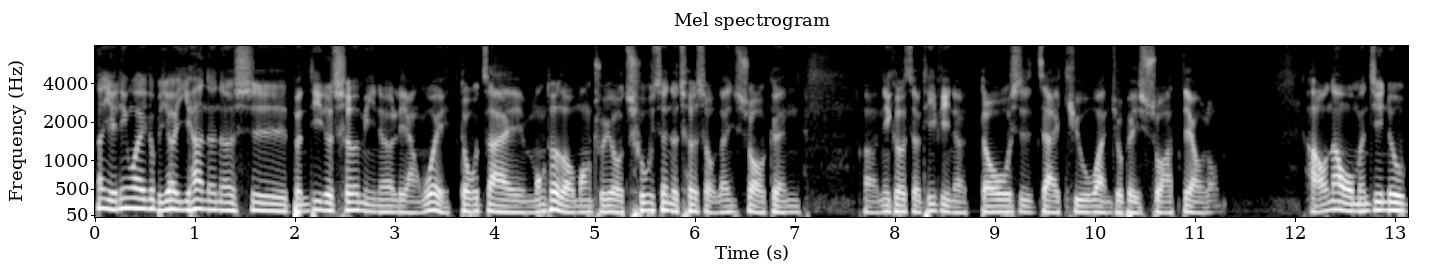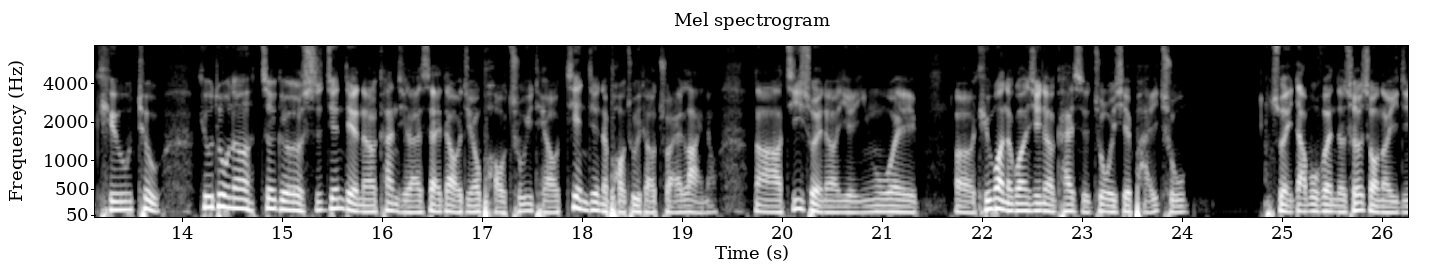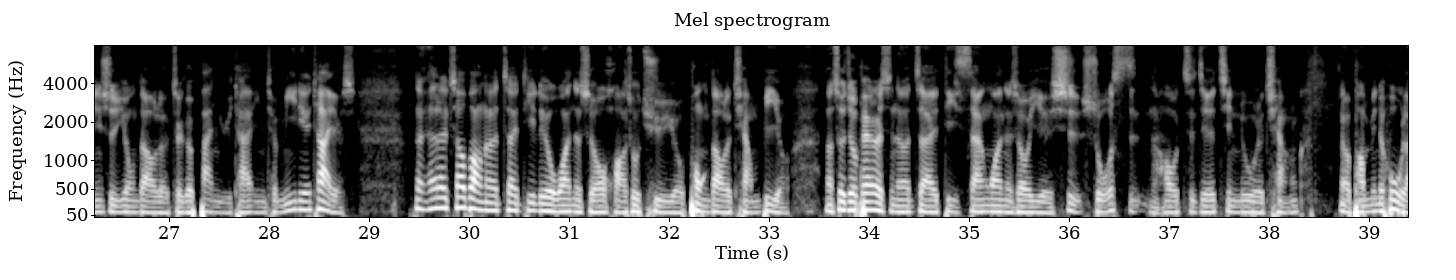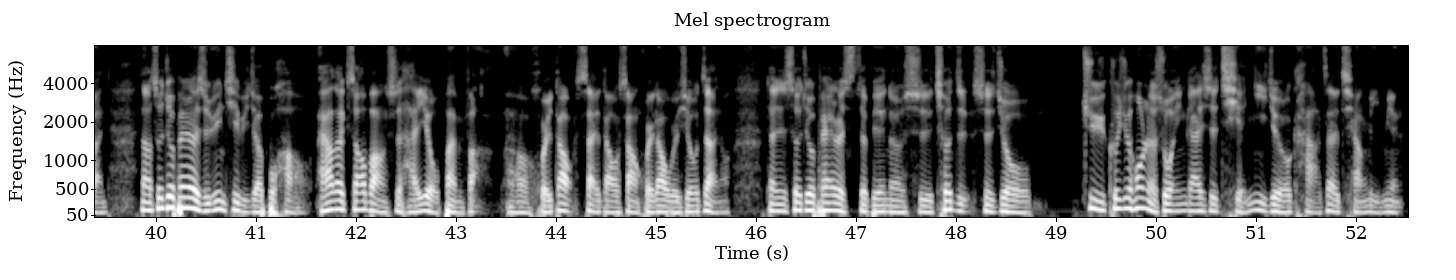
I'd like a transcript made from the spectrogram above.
那也另外一个比较遗憾的呢，是本地的车迷呢，两位都在蒙特娄 Montreal 出生的车手 Lance Stroll 跟呃 Nicholas Latifi 呢，都是在 Q1 就被刷掉了。好，那我们进入 Q two。Q two 呢，这个时间点呢，看起来赛道已经有跑出一条，渐渐的跑出一条 dry line 哦。那积水呢，也因为呃 Q one 的关系呢，开始做一些排除。所以大部分的车手呢，已经是用到了这个半雨胎 （intermediate tires）。那 Alex Albon 呢，在第六弯的时候滑出去，有碰到了墙壁哦。那 Sergio Paris 呢，在第三弯的时候也是锁死，然后直接进入了墙，那旁边的护栏。那 Sergio Paris 运气比较不好，Alex Albon 是还有办法呃回到赛道上，回到维修站哦。但是 Sergio Paris 这边呢，是车子是就据 Christian Horner 说，应该是前翼就有卡在墙里面。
